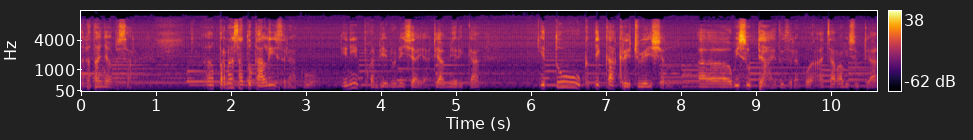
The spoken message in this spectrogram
tanda tanya besar. E, pernah satu kali saudaraku, ini bukan di Indonesia ya, di Amerika, itu ketika graduation, uh, wisuda itu saudaraku, acara wisuda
